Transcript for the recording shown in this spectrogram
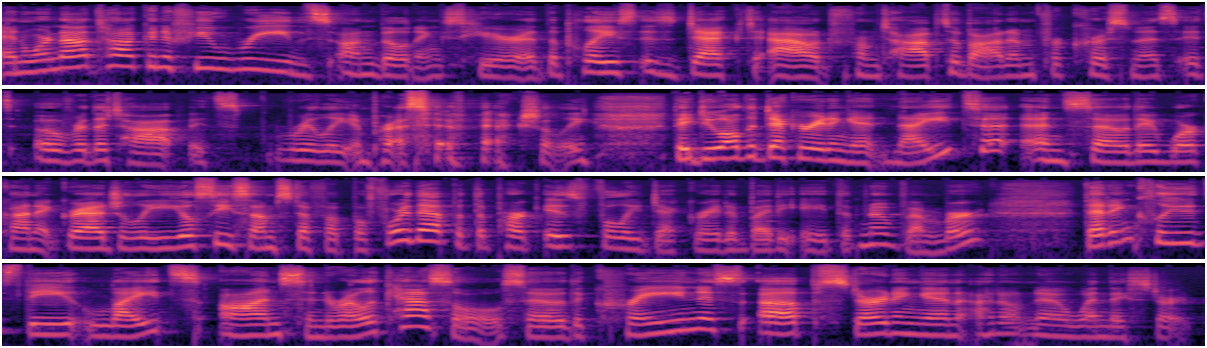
And we're not talking a few wreaths on buildings here. The place is decked out from top to bottom for Christmas. It's over the top. It's really impressive, actually. They do all the decorating at night, and so they work on it gradually. You'll see some stuff up before that, but the park is fully decorated by the 8th of November. That includes the lights on Cinderella Castle. So the crane is up starting in, I don't know when they start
